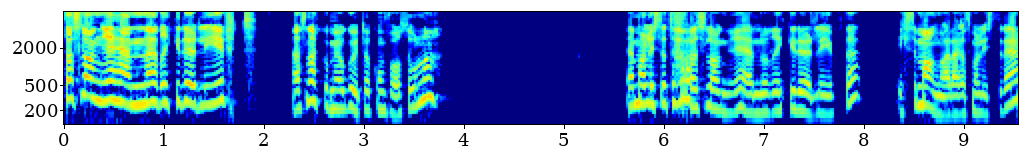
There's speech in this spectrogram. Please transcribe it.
ta slanger i hendene, drikke dødelig gift. Her snakker vi om å gå ut av komfortsona. Hvem har lyst til å ta slanger i hendene og drikke dødelig gift? Ikke så mange av dere som har lyst til det.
